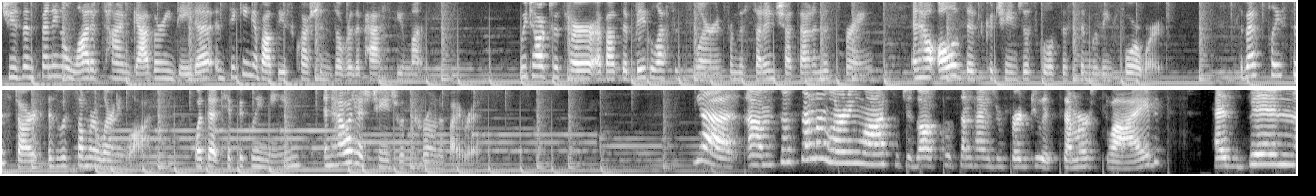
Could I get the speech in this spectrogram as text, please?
She's been spending a lot of time gathering data and thinking about these questions over the past few months. We talked with her about the big lessons learned from the sudden shutdown in the spring and how all of this could change the school system moving forward. The best place to start is with summer learning loss, what that typically means, and how it has changed with coronavirus. Yeah, um, so summer learning loss, which is also sometimes referred to as summer slide, has been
